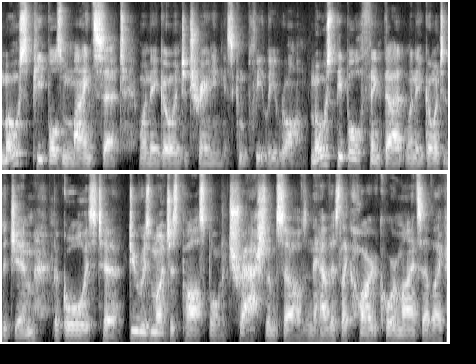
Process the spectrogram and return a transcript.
Most people's mindset when they go into training is completely wrong. Most people think that when they go into the gym, the goal is to do as much as possible and trash themselves. And they have this like hardcore mindset of like,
